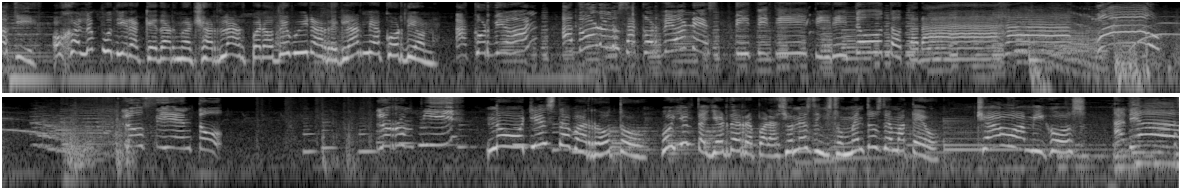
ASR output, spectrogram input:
Doki. Ojalá pudiera quedarme a charlar, pero debo ir a arreglar mi acordeón. ¿Acordeón? ¡Adoro los acordeones! Ti, ti, ti. ¡Wow! Lo siento. ¿Lo rompí? No, ya estaba roto. Voy al taller de reparaciones de instrumentos de Mateo. Chao, amigos. ¡Adiós!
